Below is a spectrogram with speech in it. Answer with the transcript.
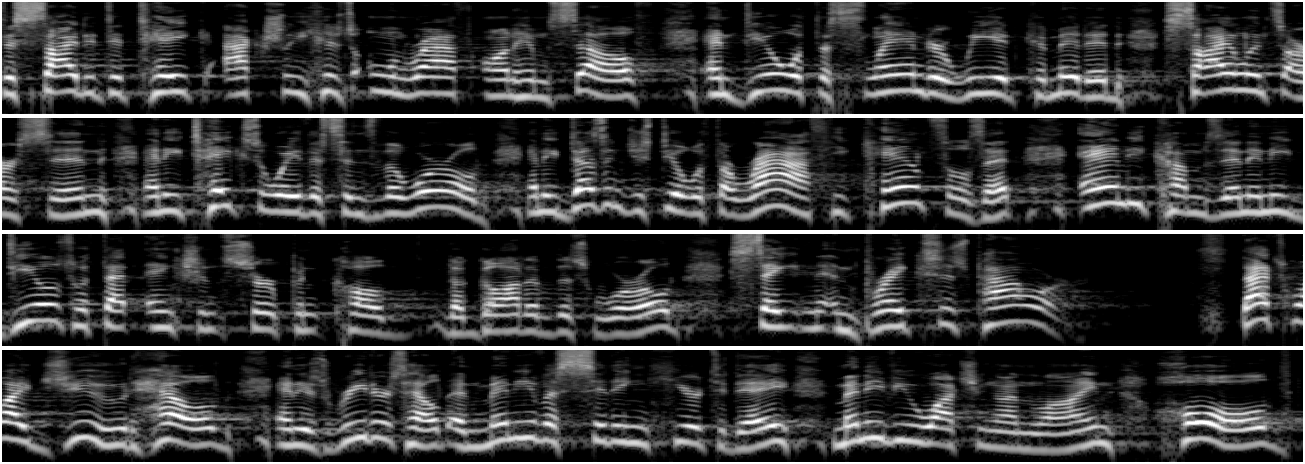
decided to take actually his own wrath on himself and deal with the slander we had committed, silence our sin, and he takes away the sins of the world. And he doesn't just deal with the wrath, he cancels it, and he comes in and he deals with that ancient serpent called the God of this world, Satan, and breaks his power. That's why Jude held and his readers held, and many of us sitting here today, many of you watching online, hold.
